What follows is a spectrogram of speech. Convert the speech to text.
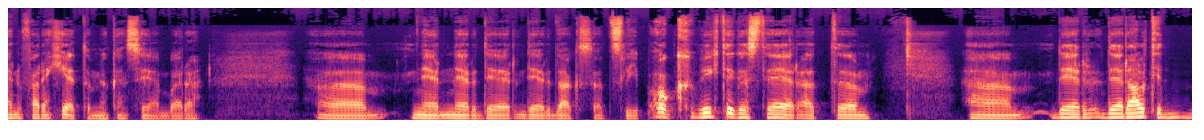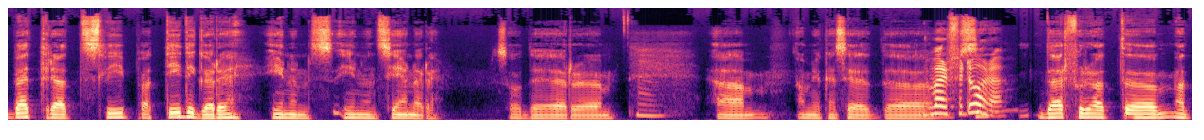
erfarenhet, om jag kan säga bara. Uh, när när det, är, det är dags att slipa. Och viktigast är att uh, det, är, det är alltid bättre att slipa tidigare innan, innan senare. Så det är, uh, um, om jag kan säga... att, uh, Mm. Varför då? då? Därför att, uh, att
